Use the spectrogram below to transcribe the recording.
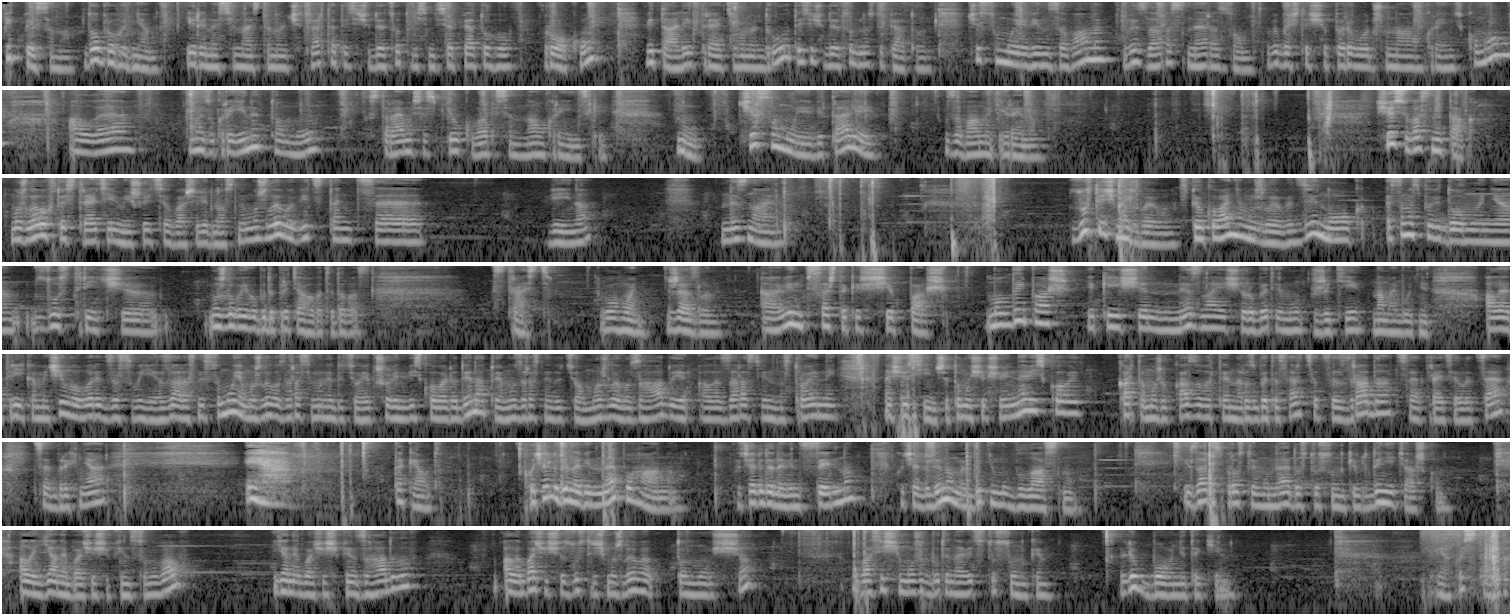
Підписано. Доброго дня. Ірина 17.04.1985 року. Віталій 3.02.1995. Чи сумує він за вами? Ви зараз не разом. Вибачте, що переводжу на українську мову, але ми з України, тому стараємося спілкуватися на українській. Ну, чи сумує Віталій за вами Ірина? Щось у вас не так. Можливо, хтось третій вмішується в ваші відносини. Можливо, відстань це війна. Не знаю. Зустріч можлива, спілкування можливе, дзвінок, смс-повідомлення, зустріч. е, Можливо, його буде притягувати до вас. Страсть, вогонь, жезли. А він все ж таки ще паш. Молодий паш, який ще не знає, що робити йому в житті на майбутнє. Але трійка мечів говорить за своє. Зараз не сумує, можливо, зараз йому не до цього. Якщо він військова людина, то йому зараз не до цього. Можливо, згадує, але зараз він настроєний на щось інше. Тому що якщо він не військовий, карта може вказувати на розбите серце. Це зрада, це третє лице, це брехня. І таке от. Хоча людина він непогана, хоча людина він сильна, хоча людина в майбутньому власна. І зараз просто йому не до стосунків. Людині тяжко. Але я не бачу, щоб він сумував, я не бачу, щоб він згадував, але бачу, що зустріч можлива, тому що у вас іще можуть бути навіть стосунки. Любовні такі. Якось так.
